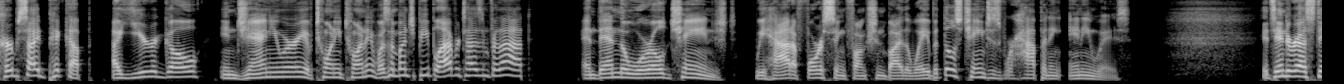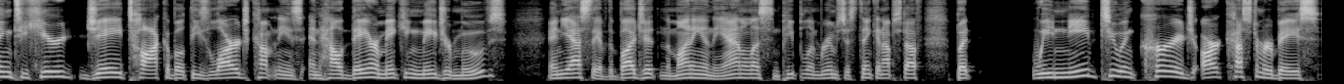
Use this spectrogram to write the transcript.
curbside pickup a year ago in January of 2020, it wasn't a bunch of people advertising for that. And then the world changed. We had a forcing function, by the way, but those changes were happening anyways. It's interesting to hear Jay talk about these large companies and how they are making major moves. And yes, they have the budget and the money and the analysts and people in rooms just thinking up stuff. But we need to encourage our customer base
